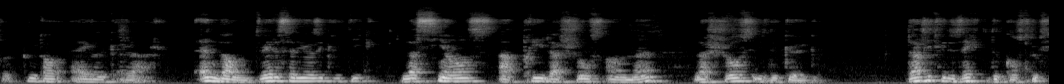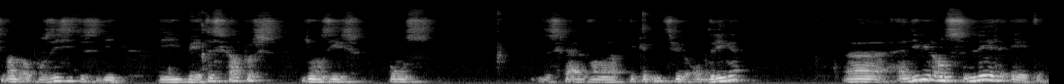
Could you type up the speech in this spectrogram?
dat klinkt al eigenlijk raar. En dan, tweede serieuze kritiek. La science a pris la chose en main. La chose is de keuken. Daar zit je dus echt de constructie van de oppositie tussen die, die wetenschappers, die ons hier, ons, de schrijver van een artikel, iets willen opdringen. Uh, en die willen ons leren eten.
